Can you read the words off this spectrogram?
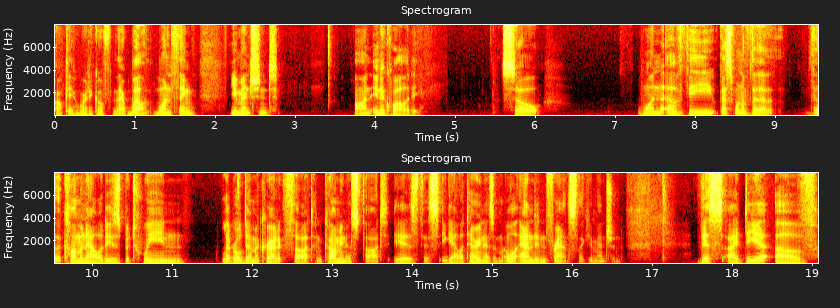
Okay, where to go from there? Well, one thing you mentioned on inequality. So one of the that's one of the the commonalities between liberal democratic thought and communist thought is this egalitarianism. Well, and in France, like you mentioned, this idea of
